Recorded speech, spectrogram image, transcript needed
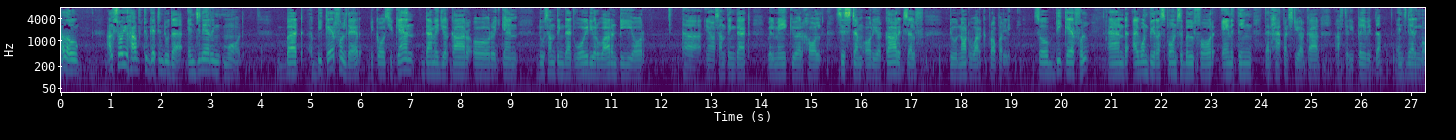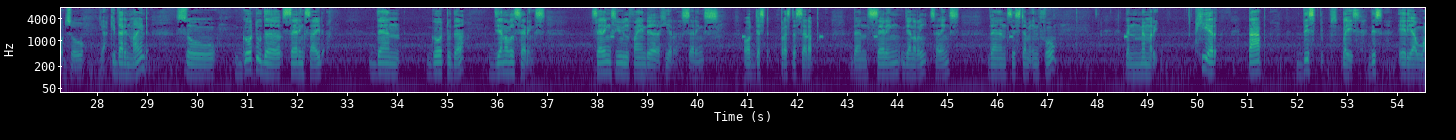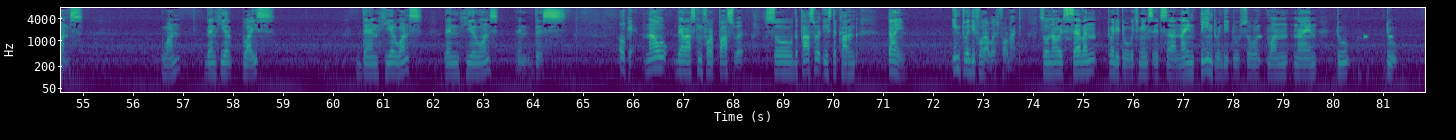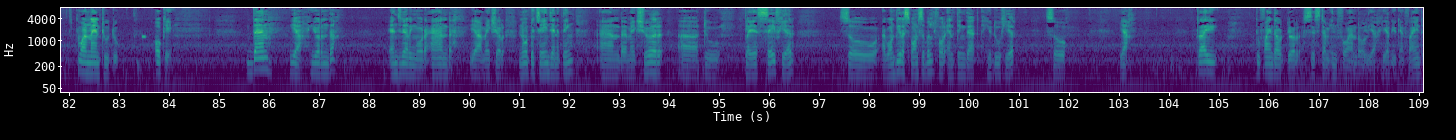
Hello, I'll show you how to get into the engineering mode. But be careful there because you can damage your car or you can do something that void your warranty or uh, you know something that will make your whole system or your car itself to not work properly. So be careful and I won't be responsible for anything that happens to your car after you play with the engineering mode. So yeah, keep that in mind. So go to the setting side, then go to the general settings. Settings you will find uh, here settings. Or just press the setup then setting general settings then system info then memory. Here tap this place this area once. One then here twice then here once then here once then this. Okay now they're asking for a password. So the password is the current time in 24 hours format. So now it's 722 which means it's uh, 1922 so 1922 1922 okay. Then yeah you're in the engineering mode and yeah make sure not to change anything and uh, make sure uh, to play safe here. So I won't be responsible for anything that you do here. So yeah. Try to find out your system info and all. Yeah here you can find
